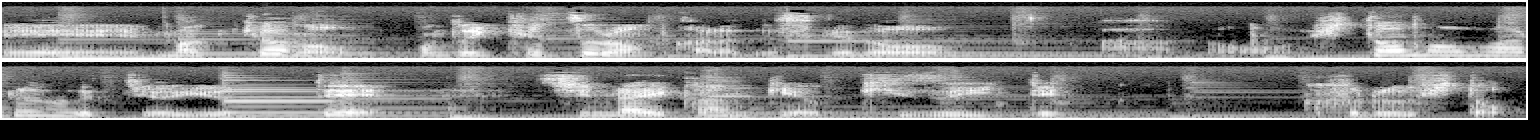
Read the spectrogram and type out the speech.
えー、まあ、今日の本当に結論からですけど、あの、人の悪口を言って信頼関係を築いてくる人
